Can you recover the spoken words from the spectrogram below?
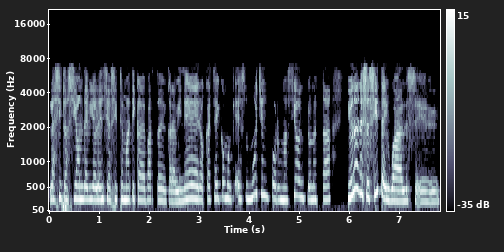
la situación de violencia sistemática de parte de carabineros, ¿cachai? Como que es mucha información que uno está, y uno necesita igual, eh,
